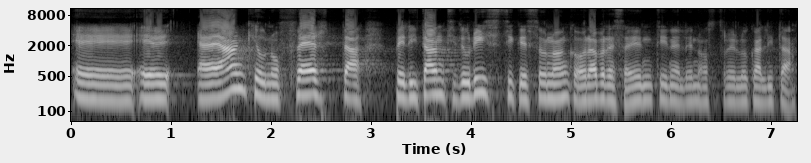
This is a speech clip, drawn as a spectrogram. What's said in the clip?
e, e è anche un'offerta per i tanti turisti che sono ancora presenti nelle nostre località.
